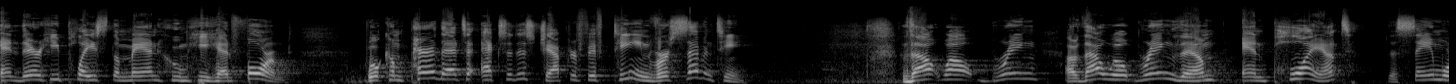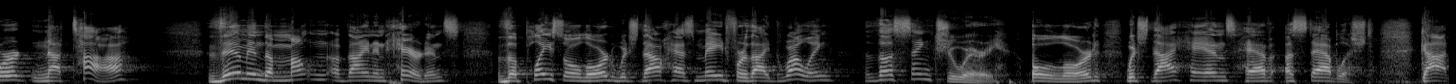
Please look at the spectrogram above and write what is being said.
And there he placed the man whom he had formed. We'll compare that to Exodus chapter 15, verse 17. Thou wilt bring, or thou wilt bring them and plant, the same word, natah, them in the mountain of thine inheritance, the place, O Lord, which thou hast made for thy dwelling, the sanctuary, O Lord, which thy hands have established. God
